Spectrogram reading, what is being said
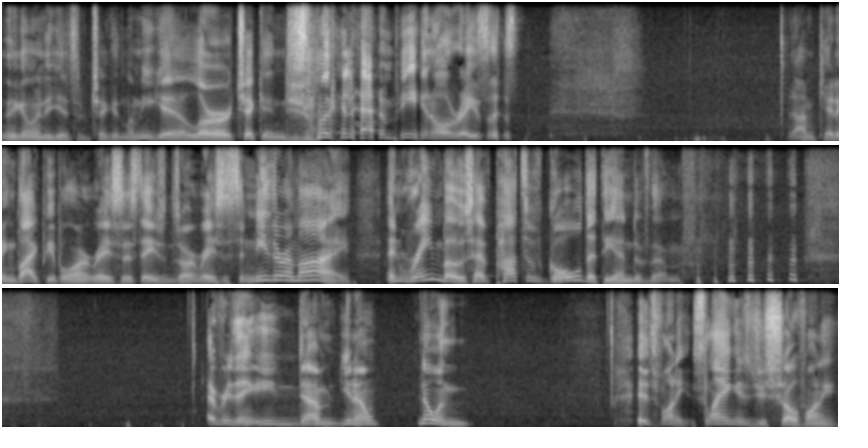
they go in to get some chicken. Let me get a lure chicken. Just looking at him being all racist. I'm kidding. Black people aren't racist. Asians aren't racist, and neither am I. And rainbows have pots of gold at the end of them. Everything, um, you know, no one. It's funny. Slang is just so funny.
